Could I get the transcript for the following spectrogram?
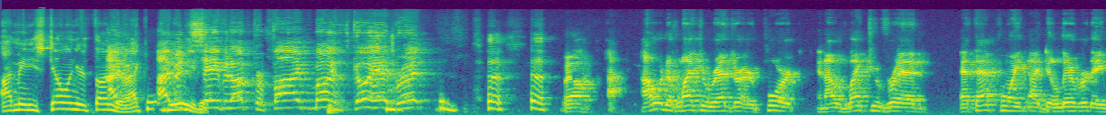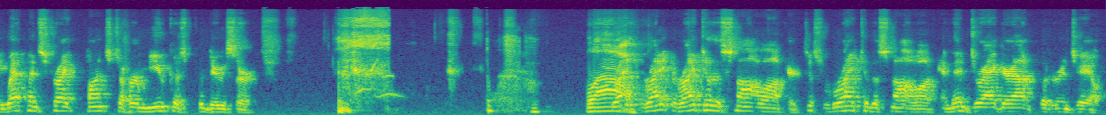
I mean, he's stealing your thunder. I, I can't I've been it. saving up for five months. Go ahead, Brett. well, I, I would have liked to read the report, and I would like to have read at that point, I delivered a weapon strike punch to her mucus producer. wow. Right, right, right to the snot locker, just right to the snot locker, and then drag her out and put her in jail.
